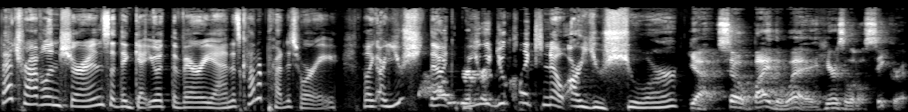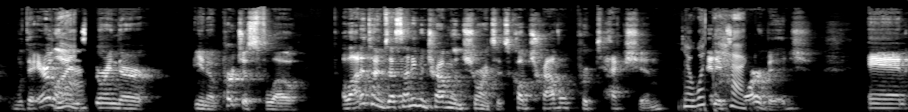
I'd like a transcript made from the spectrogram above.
That travel insurance that they get you at the very end, it's kind of predatory. They're like, are you, sh-? like, you, you clicked no. Are you sure? Yeah. So by the way, here's a little secret with the airlines yeah. during their, you know, purchase flow. A lot of times that's not even travel insurance. It's called travel protection. Yeah. What and the it's heck? garbage. And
